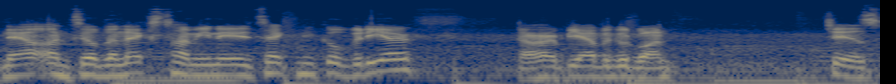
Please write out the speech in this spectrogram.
Now, until the next time you need a technical video, I hope you have a good one. Cheers.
